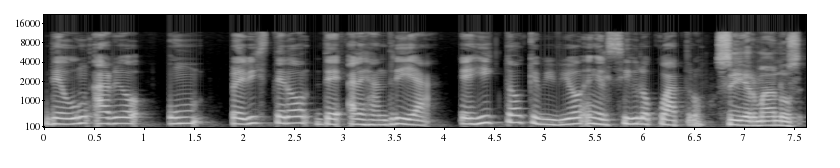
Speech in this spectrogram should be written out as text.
de un ario, un prevístero de Alejandría, Egipto, que vivió en el siglo IV. Sí, hermanos,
